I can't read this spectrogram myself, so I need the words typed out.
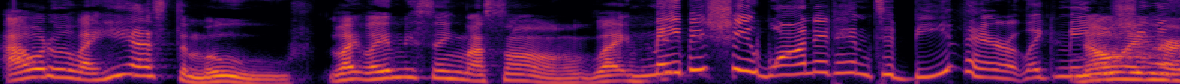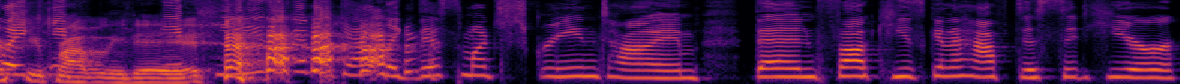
I would have been like, he has to move. Like, let me sing my song. Like, maybe she wanted him to be there. Like, maybe knowing she was her, like, she if, probably did. If he's gonna get like this much screen time, then fuck, he's gonna have to sit here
